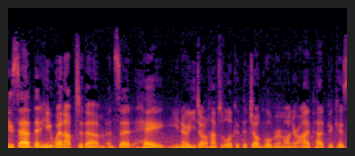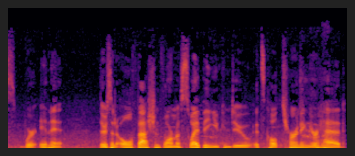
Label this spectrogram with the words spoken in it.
He said that he went up to them and said, Hey, you know, you don't have to look at the jungle room on your iPad because we're in it. There's an old fashioned form of swiping you can do. It's called turning your head.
